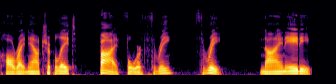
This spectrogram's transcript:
Call right now, 888 543 3980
